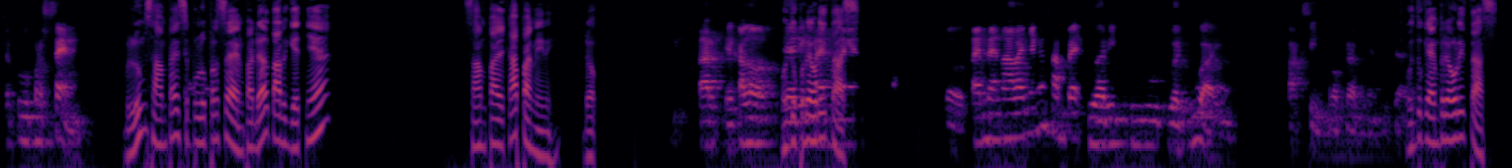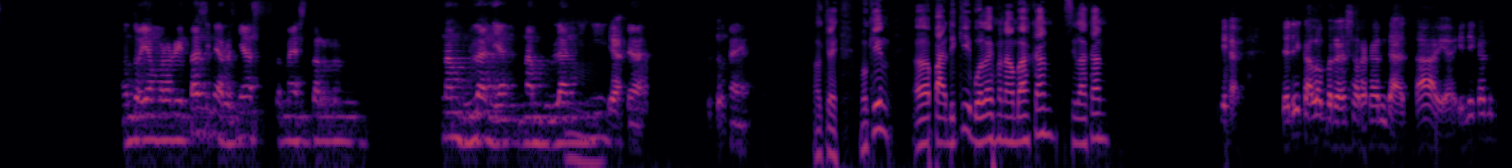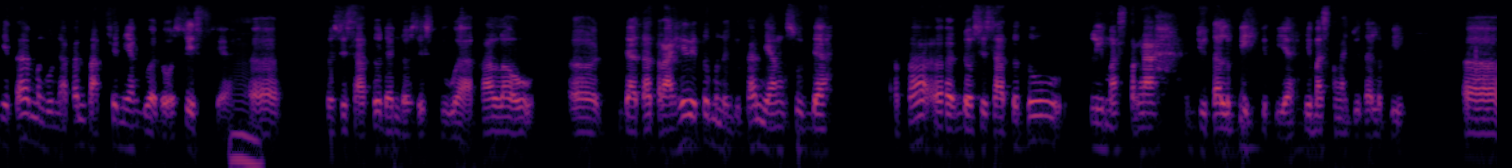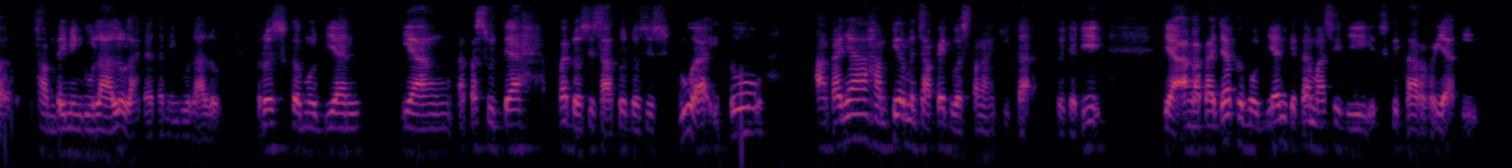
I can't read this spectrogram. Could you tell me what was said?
10 persen. Belum sampai 10 persen. Padahal targetnya sampai kapan ini, dok? Target kalau Untuk dari prioritas. timeline- awalnya kan sampai 2022 ini vaksin programnya bicara. Untuk yang prioritas? Untuk yang prioritas ini harusnya semester 6 bulan ya. 6 bulan Hmm. ini Ya. sudah Betul. Oke, mungkin eh, Pak Diki boleh menambahkan, silakan. Jadi kalau berdasarkan data ya, ini kan kita menggunakan vaksin yang dua dosis ya, Hmm. Eh, dosis satu dan dosis dua. Kalau eh, data terakhir itu menunjukkan yang sudah apa eh, dosis satu tuh lima setengah juta lebih gitu ya, lima setengah juta lebih Eh, sampai minggu lalu lah data minggu lalu. Terus kemudian yang apa sudah apa dosis satu dosis dua itu angkanya hampir mencapai dua setengah juta gitu. Jadi ya anggap aja kemudian kita masih di sekitar ya 5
